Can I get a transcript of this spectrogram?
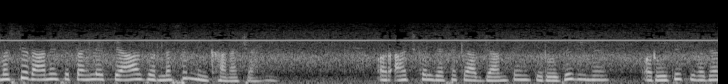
مسجد آنے سے پہلے پیاز اور لہسن نہیں کھانا چاہیے۔ اور آج کل جیسا کہ آپ جانتے ہیں کہ روزے بھی ہیں اور روزے کی وجہ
